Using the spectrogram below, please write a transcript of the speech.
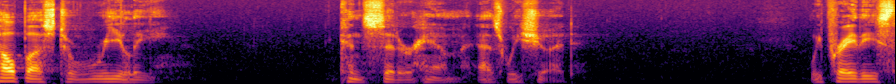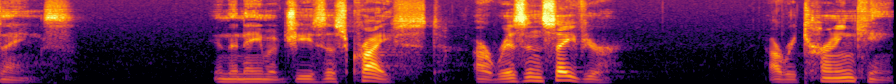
help us to really consider him as we should. We pray these things in the name of Jesus Christ, our risen Savior, our returning King.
